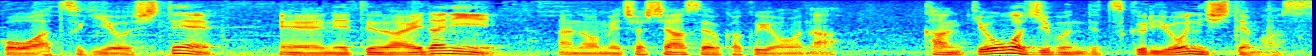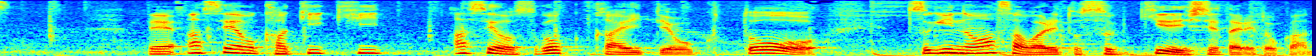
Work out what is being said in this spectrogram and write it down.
こう厚着をして、えー、寝てる間にあのめちゃくちゃ汗をかくような環境を自分で作るようにしてます。で汗をかきき汗をすごくかいておくと次の朝割とすっきりしてたりとか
